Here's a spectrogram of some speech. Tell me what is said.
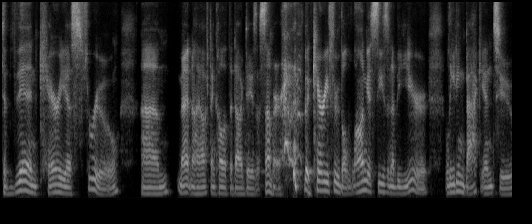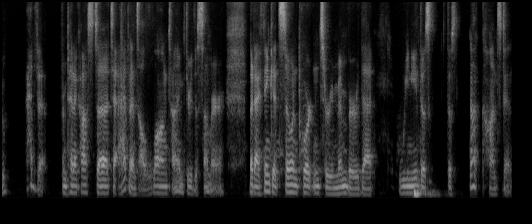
to then carry us through. Um, Matt and I often call it the dog days of summer, but carry through the longest season of the year, leading back into Advent from Pentecost to, to Advent, a long time through the summer. But I think it's so important to remember that we need those, those not constant,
